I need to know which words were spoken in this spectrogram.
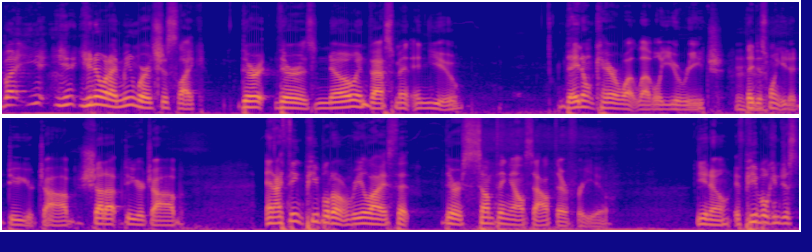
but you, you you know what I mean? Where it's just like there there is no investment in you. They don't care what level you reach. They Mhm. just want you to do your job. Shut up, do your job. And I think people don't realize that there's something else out there for you. You know, if people can just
